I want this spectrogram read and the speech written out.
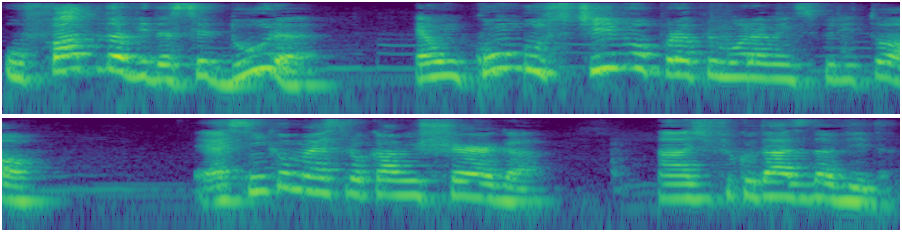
o fato da vida ser dura é um combustível para o aprimoramento espiritual. É assim que o mestre Okama enxerga as dificuldades da vida.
